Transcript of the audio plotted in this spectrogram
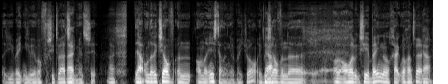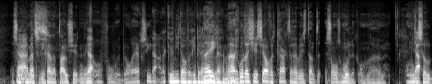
Je weet niet in wat voor situatie Nee. die mensen zitten. Nee. Ja, omdat ik zelf een andere instelling heb, weet je wel. Ik ben Ja. zelf een... eh, al, al heb ik zeer been, dan ga ik nog aan het werk. Ja. En sommige Ja, dat mensen die gaan naar thuis zitten en denken, Ja. oh, poeh, ik ben wel erg ziek. ja, dat kun je niet over iedereen nee, leggen. maar goed, als je zelf het karakter hebt, is het dan soms moeilijk om, eh, om niet Ja. zo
